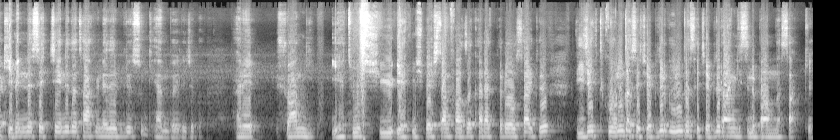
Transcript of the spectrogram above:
Rakibin ne seçeceğini de tahmin edebiliyorsun ki hem böylece. Hani şu an 70 75'ten fazla karakteri olsaydı diyecektik onu da seçebilir, bunu da seçebilir. Hangisini banlasak ki?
